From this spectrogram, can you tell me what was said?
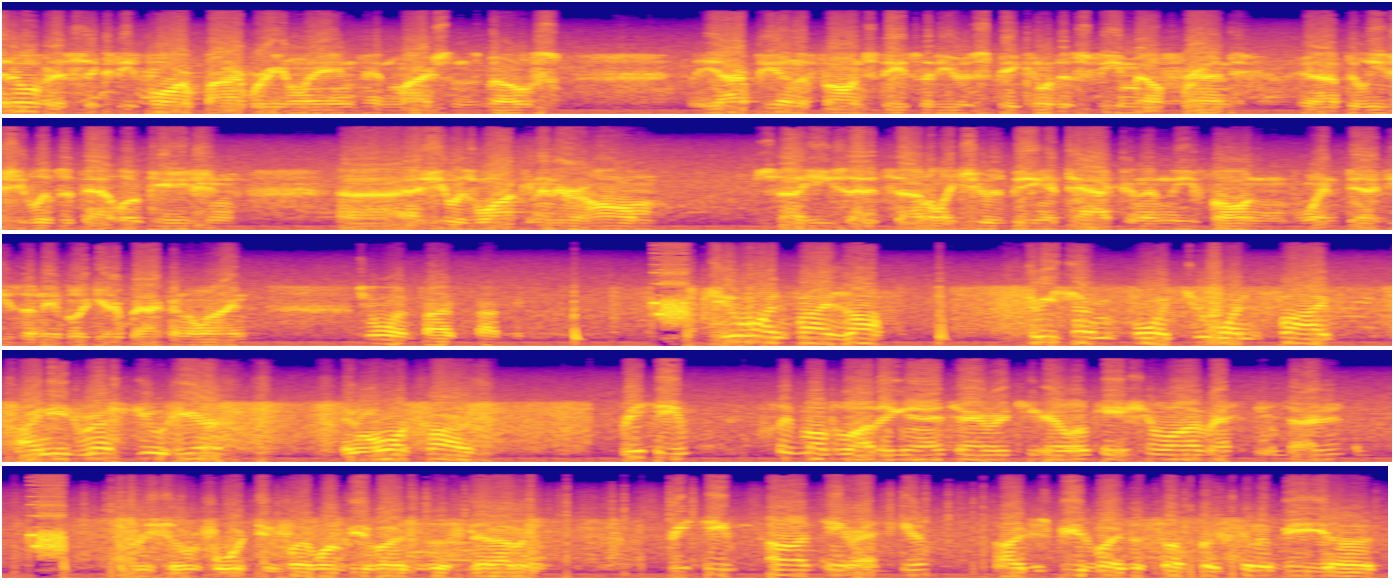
head over to 64 Barbary Lane in Marston's Mills. The RP on the phone states that he was speaking with his female friend. Uh, I believe she lives at that location. Uh, as she was walking into her home, so he said it sounded like she was being attacked, and then the phone went dead. He's unable to get her back on the line. 215 copy. 215's off. 374-215. I need rescue here and more cars. Receive. Click multiple other units and to your location while rescue started. 374-251, be advised of the stabbing. Receive. I'll update rescue. Uh, just be advised the suspect's going to be uh,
